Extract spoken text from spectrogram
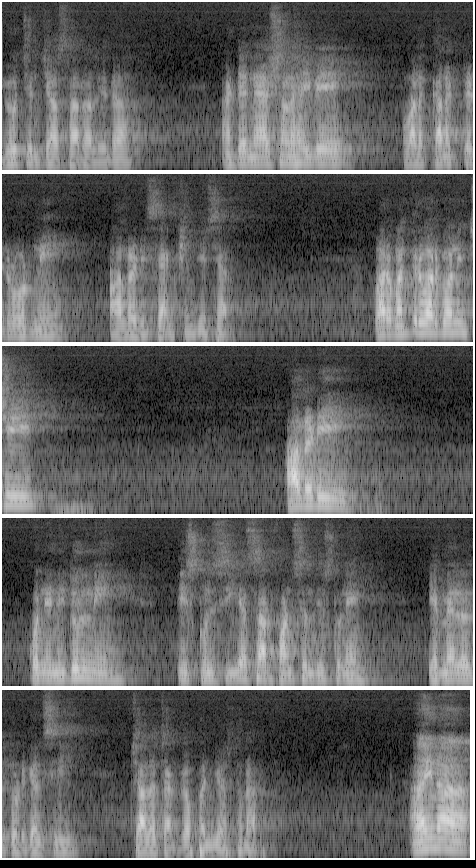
యోచన చేస్తారా లేదా? అంటే నేషనల్ హైవే వాళ్ళ కనెక్టెడ్ రోడ్ని ఆల్రెడీ శాంక్షన్ చేశారు. వారి మంత్రివర్గం నుంచి ఆల్రెడీ కొన్ని నిధుల్ని తీసుకుని సిఎస్ఆర్ ఫండ్స్ని తీసుకుని ఎమ్మెల్యేలతో కలిసి చాలా చక్కగా పనిచేస్తున్నారు. ఆయన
